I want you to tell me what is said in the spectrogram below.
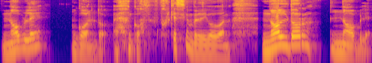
Noble Gondor. ¿Por qué siempre digo Gondor? Noldor Noble.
